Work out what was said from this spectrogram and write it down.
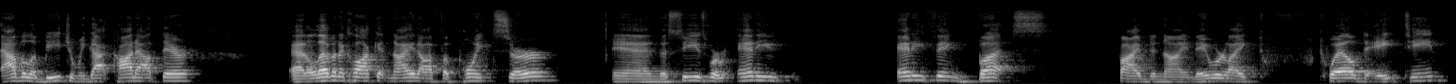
Avila Beach and we got caught out there at 11 o'clock at night off of Point Sur. And the seas were any anything but five to nine. They were like 12 to 18.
